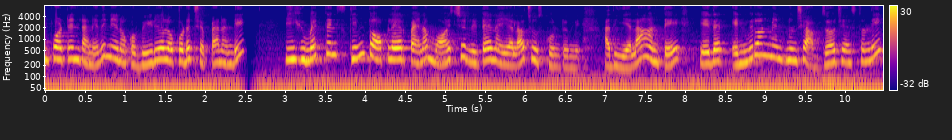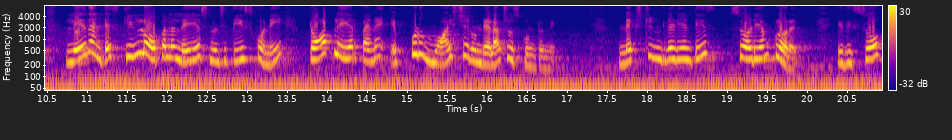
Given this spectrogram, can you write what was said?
ఇంపార్టెంట్ అనేది నేను ఒక వీడియోలో కూడా చెప్పానండి. ఈ హ్యూమెక్టెన్ స్కిన్ టాప్ లేయర్ పైన మాయిశ్చర్ రిటైన్ అయ్యేలా చూసుకుంటుంది. అది ఎలా అంటే ఏదైనా ఎన్విరాన్మెంట్ నుంచి అబ్జర్వ్ చేస్తుంది లేదంటే స్కిన్ లోపల లేయర్స్ నుంచి తీసుకొని టాప్ లేయర్ పైన ఎప్పుడు మాయిశ్చర్ ఉండేలా చూసుకుంటుంది. Next ingredient is sodium chloride ఇది సోప్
